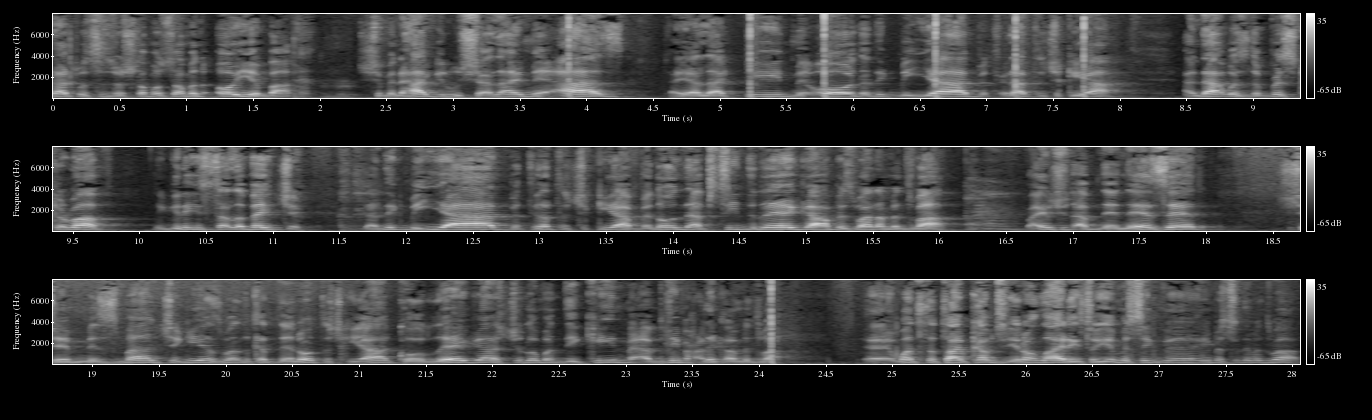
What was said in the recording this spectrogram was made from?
that's what says Shlomo Zalman Auerbach. שמנהג ירושלים מאז היה להקפיד מאוד, להדליק מיד And that was the brisker Rav, the Griz Soloveitchik. להדליק מיד בתחילת השקיעה, ולא להפסיד רגע בזמן המצווה. והיו שותף אבני שמזמן שהגיע הזמן לדלקת נרות השקיעה, כל רגע שלא מדליקים, מאבדים חלק מהמצווה. Uh, once the time comes you don't light it, so you're missing, uh, you're missing the mitzvah.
